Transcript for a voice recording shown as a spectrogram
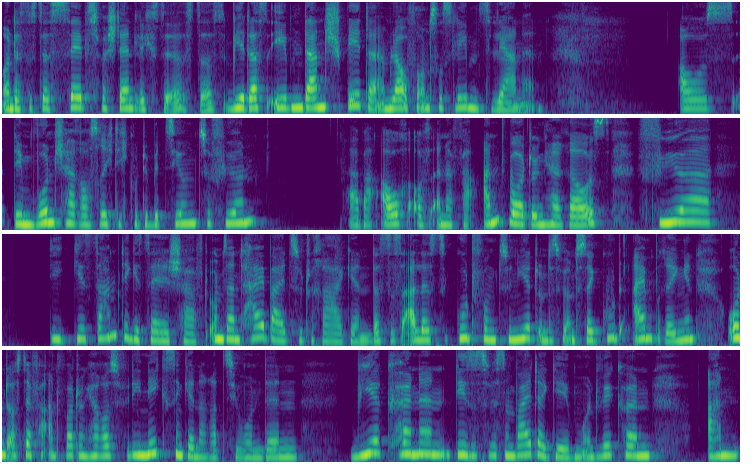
und dass es das Selbstverständlichste ist, dass wir das eben dann später im Laufe unseres Lebens lernen. Aus dem Wunsch heraus, richtig gute Beziehungen zu führen, aber auch aus einer Verantwortung heraus für die gesamte Gesellschaft unseren Teil beizutragen, dass das alles gut funktioniert und dass wir uns da gut einbringen und aus der Verantwortung heraus für die nächsten Generationen. Denn wir können dieses Wissen weitergeben und wir können an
